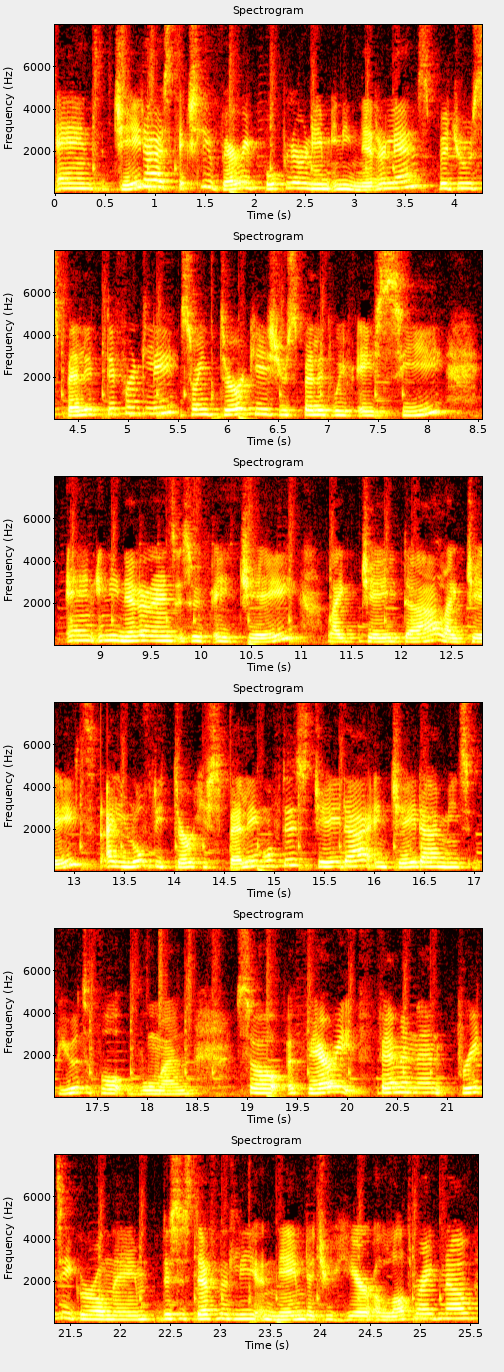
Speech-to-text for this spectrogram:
And Jada is actually a very popular name in the Netherlands, but you spell it differently. So in Turkish you spell it with a C and in the Netherlands it's with a J, like Jada, like Jade. I love the Turkish spelling of this, Ceyda, and Ceyda means beautiful woman. So a very feminine, pretty girl name. This is definitely a name that you hear a lot right now.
